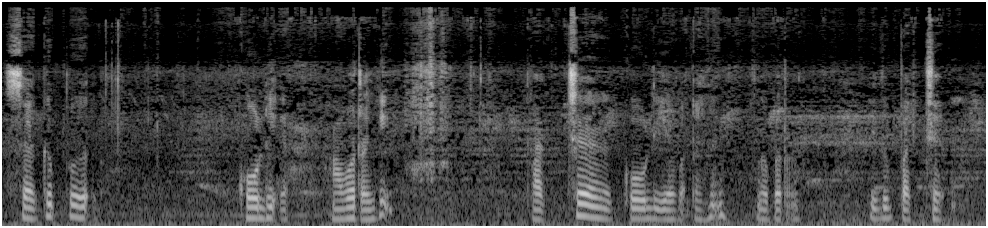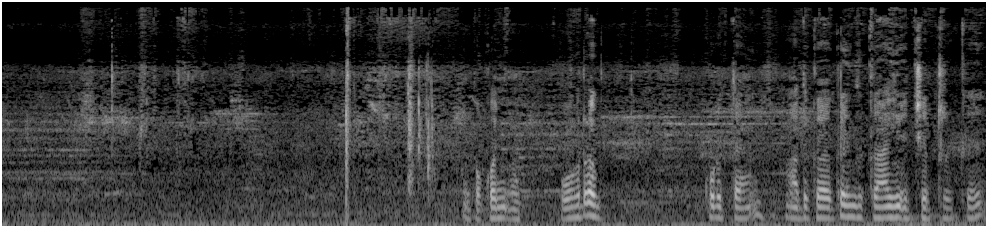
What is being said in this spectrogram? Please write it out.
சிகப்பு கோழி அவரை பச்சை கோழி அவரை அப்புறம் இது பச்சை. இப்போ கொஞ்சம் உரம் கொடுத்தேன். அதுக்காக இந்த காய் வச்சிட்ருக்கு.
